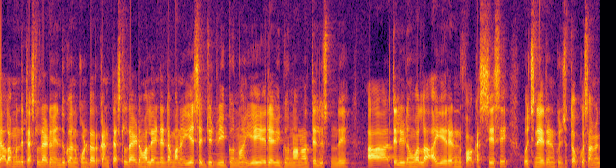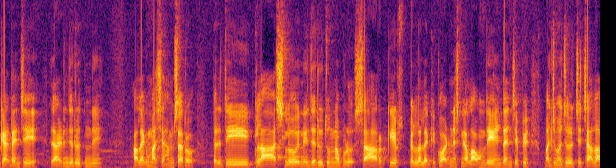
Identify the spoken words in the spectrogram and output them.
చాలామంది టెస్ట్లు రాయడం ఎందుకు అనుకుంటారు? కానీ టెస్ట్లు రాయడం వల్ల ఏంటంటే మనం ఏ సబ్జెక్ట్ వీక్ ఉన్నాం ఏ ఏరియా వీక్ ఉన్నాం అన్నది తెలుస్తుంది. ఆ తెలియడం వల్ల ఆ ఏరియా ఏరియాని ఫోకస్ చేసి వచ్చిన ఏరియాని కొంచెం తక్కువ సమయం కేటాయించి రాయడం జరుగుతుంది. అలాగే మా శ్యామ్ సార్ ప్రతి క్లాస్లో జరుగుతున్నప్పుడు సార్కి పిల్లలకి కోఆర్డినేషన్ ఎలా ఉంది ఏంటని చెప్పి మధ్య మధ్యలో వచ్చి చాలా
